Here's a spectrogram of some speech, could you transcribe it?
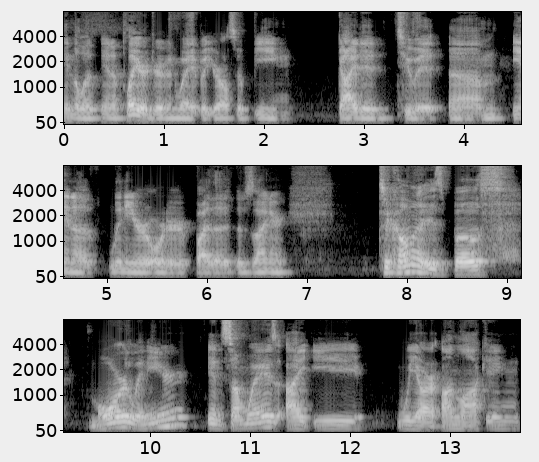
in a in a player driven way but you're also being guided to it um, in a linear order by the, the designer. Tacoma is both more linear in some ways i.e we are unlocking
